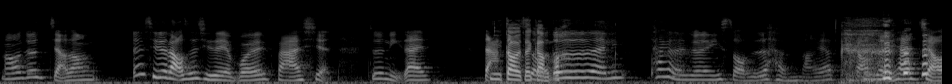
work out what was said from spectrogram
然后就假装，但其实老师其实也不会发现，就是你在打，你到底在干嘛对对对，你他可能觉得你手只是很忙，要调整一下角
